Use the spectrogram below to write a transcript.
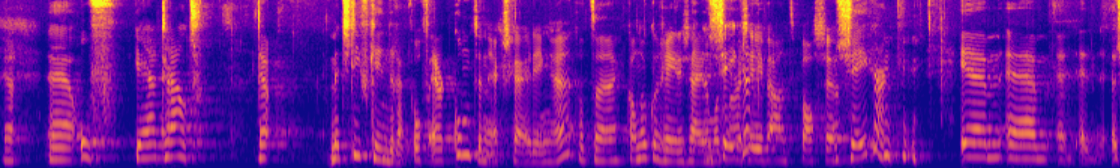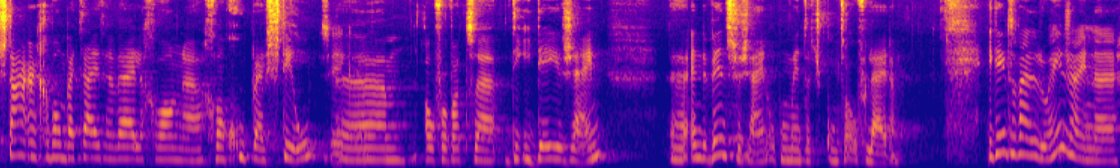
ja. Eh, of je hertrouwt ja. met stiefkinderen. Of er komt een echtscheiding. Hè? Dat eh, kan ook een reden zijn om het maar eens even aan te passen. Zeker. Ehm, ehm, eh, sta er gewoon bij tijd en wijle gewoon, gewoon goed bij stil. Zeker. Ehm, over wat die ideeën zijn. en de wensen zijn op het moment dat je komt te overlijden. Ik denk dat wij er doorheen zijn,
